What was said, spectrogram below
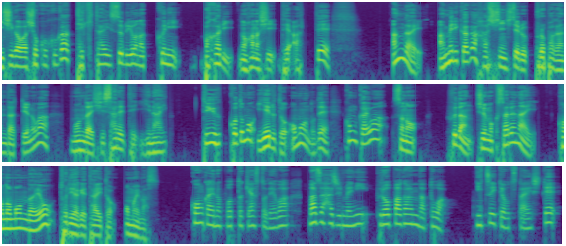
西側諸国が敵対するような国ばかりの話であって案外アメリカが発信してるプロパガンダっていうのが問題視されていないということも言えると思うので今回はその普段注目されないこの問題を取り上げたいと思います今回のポッドキャストでは、まずはじめにプロパガンダとはについてお伝えして、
